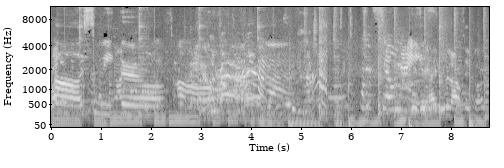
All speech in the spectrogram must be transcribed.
Oh, sweet girl. That's so nice.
